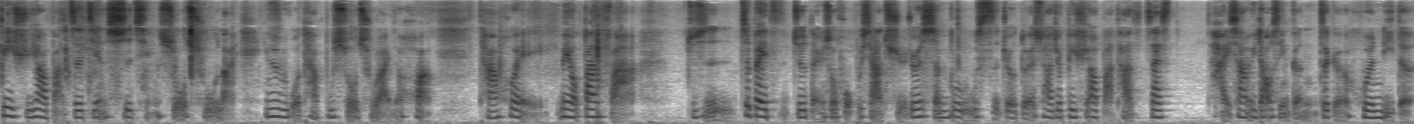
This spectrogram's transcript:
必须要把这件事情说出来，因为如果他不说出来的话，他会没有办法，就是这辈子就等于说活不下去，就是生不如死，就对，所以他就必须要把他在。海上遇到性跟这个婚礼的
